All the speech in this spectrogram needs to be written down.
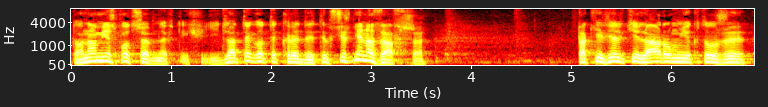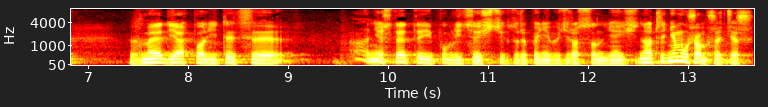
To nam jest potrzebne w tej chwili. Dlatego te kredyty, przecież nie na zawsze. Takie wielkie larum niektórzy w mediach, politycy, a niestety i publicyści, którzy powinni być rozsądniejsi, znaczy nie muszą przecież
